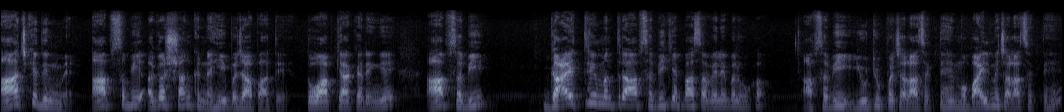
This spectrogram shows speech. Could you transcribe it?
आज के दिन में आप सभी अगर शंख नहीं बजा पाते तो आप क्या करेंगे, आप सभी गायत्री मंत्र आप सभी के पास अवेलेबल होगा। आप सभी यूट्यूब पर चला सकते हैं, मोबाइल में चला सकते हैं।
